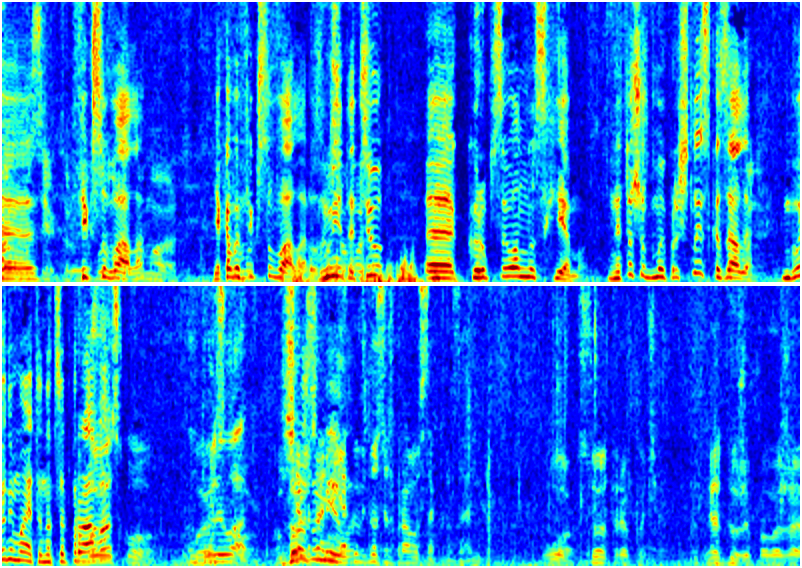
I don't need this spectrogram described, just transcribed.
Правому сектору я буду фіксувала. допомагати. Яка би фіксувала, розумієте, цю е, корупційну схему. Не то, щоб ми прийшли і сказали, ви не маєте на це права. Обов'язково. Контролювати. Ще Зрозуміло. питання, Як ви відносите до правого сектору взагалі? О, все треба почати. Я дуже поважаю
